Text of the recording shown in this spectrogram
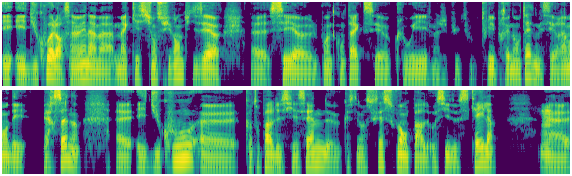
Et, et, du coup, alors ça m'amène à ma, ma, question suivante. Tu disais, c'est le point de contact, c'est Chloé, enfin, j'ai plus tous les prénoms en tête, mais c'est vraiment des personnes. et du coup, quand on parle de CSM, de Customer Success, souvent on parle aussi de scale. Mmh.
